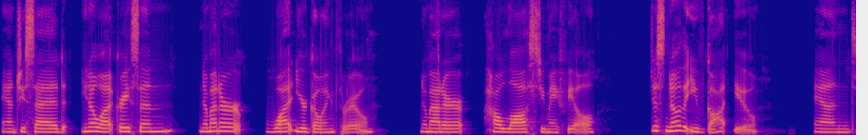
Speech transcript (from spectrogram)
and she said, You know what, Grayson? No matter what you're going through, no matter how lost you may feel, just know that you've got you. And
